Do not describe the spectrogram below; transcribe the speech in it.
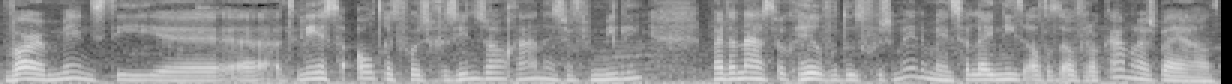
warm mens... die eh, eh, ten eerste altijd voor zijn gezin zou gaan en zijn familie. Maar daarnaast ook heel veel doet voor zijn medemensen. Alleen niet altijd overal camera's bij had.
